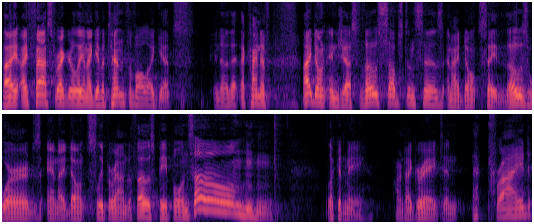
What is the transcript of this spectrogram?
I, I fast regularly and I give a tenth of all I get. You know, that, that kind of, I don't ingest those substances and I don't say those words and I don't sleep around with those people. And so, look at me. Aren't I great? And that pride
